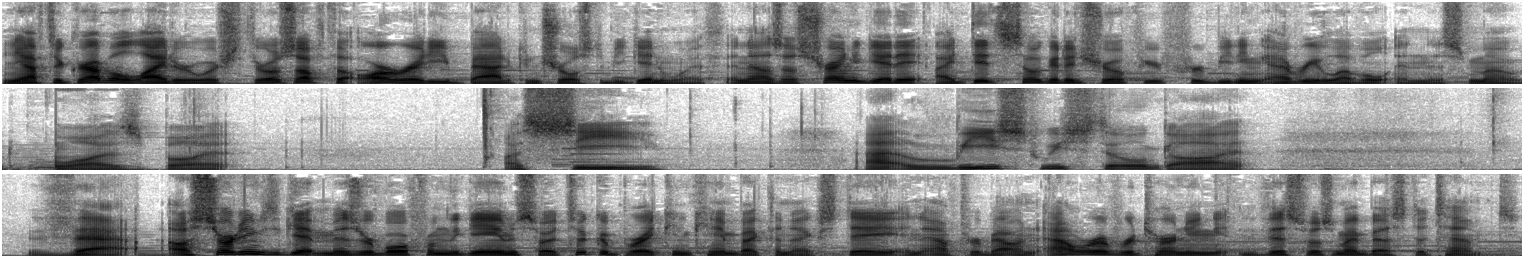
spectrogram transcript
And you have to grab a lighter which throws off the already bad controls to begin with, and as I was trying to get it, I did still get a trophy for beating every level in this mode. Was, but a C. At least we still got that. I was starting to get miserable from the game, so I took a break and came back the next day, and after about an hour of returning, this was my best attempt.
